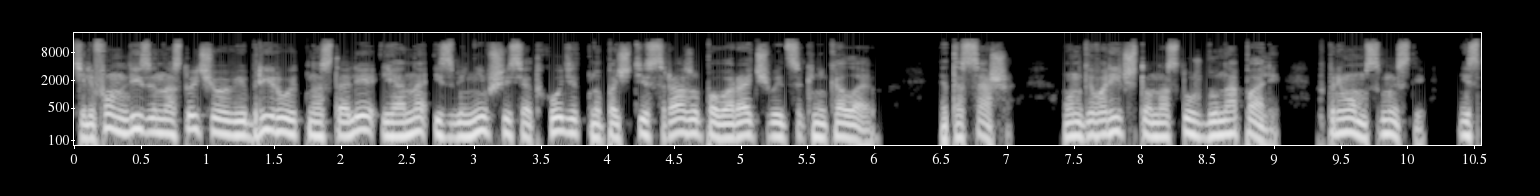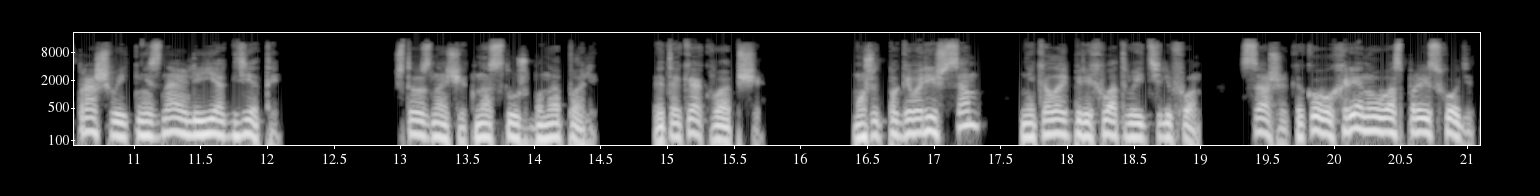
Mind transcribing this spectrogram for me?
Телефон Лизы настойчиво вибрирует на столе, и она, извинившись, отходит, но почти сразу поворачивается к Николаю. Это Саша. Он говорит, что на службу напали. В прямом смысле. И спрашивает, не знаю ли я, где ты. Что значит «на службу напали»? Это как вообще? Может, поговоришь сам? Николай перехватывает телефон. «Саша, какого хрена у вас происходит?»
